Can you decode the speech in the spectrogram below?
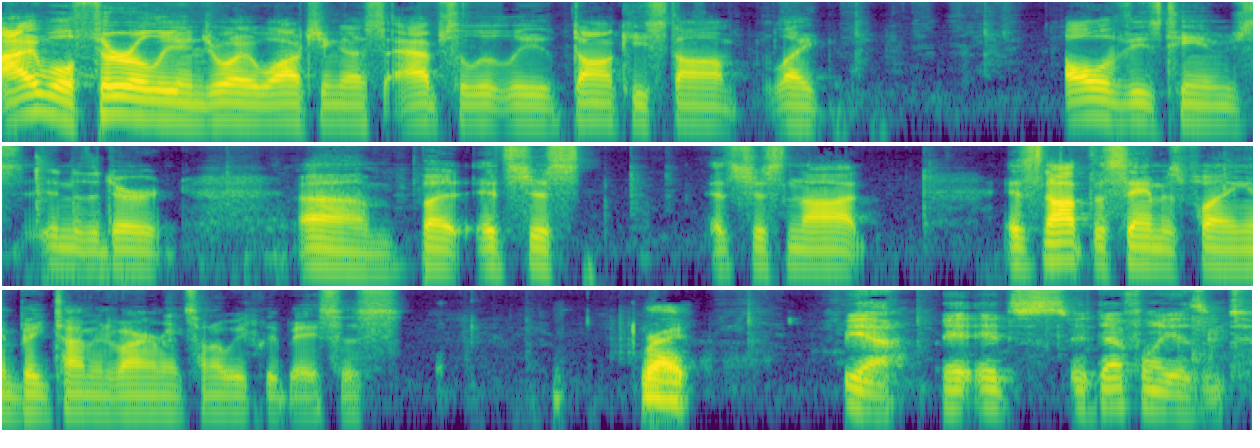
I will thoroughly enjoy watching us absolutely donkey stomp like all of these teams into the dirt. Um, but it's just it's just not it's not the same as playing in big time environments on a weekly basis. Right. Yeah, it, it's it definitely isn't.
